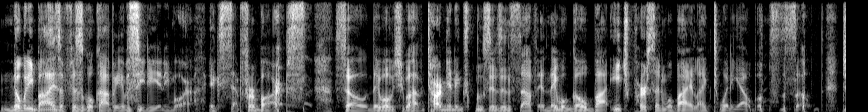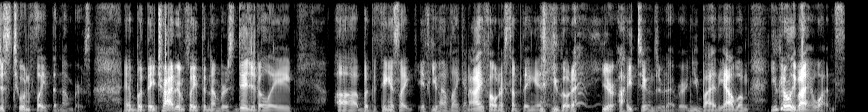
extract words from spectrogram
nobody buys a physical copy of a CD anymore except for Barb's. So they will she will have Target exclusives and stuff, and they will go buy each person will buy like twenty albums, so just to inflate the numbers. And but they try to inflate the numbers digitally uh, but the thing is, like, if you have like an iPhone or something, and you go to your iTunes or whatever, and you buy the album, you can only buy it once.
